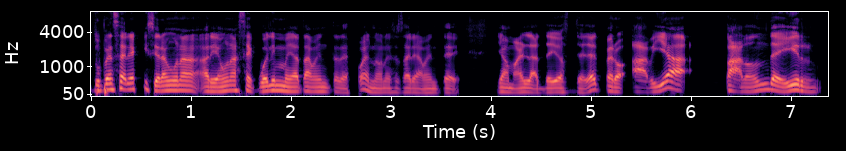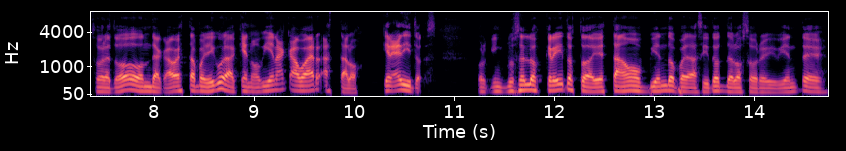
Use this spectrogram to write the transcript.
Tú pensarías que hicieran una, harían una secuela inmediatamente después, no necesariamente llamarla Day of the Dead, pero había para dónde ir, sobre todo donde acaba esta película, que no viene a acabar hasta los créditos. Porque incluso en los créditos todavía estábamos viendo pedacitos de los sobrevivientes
